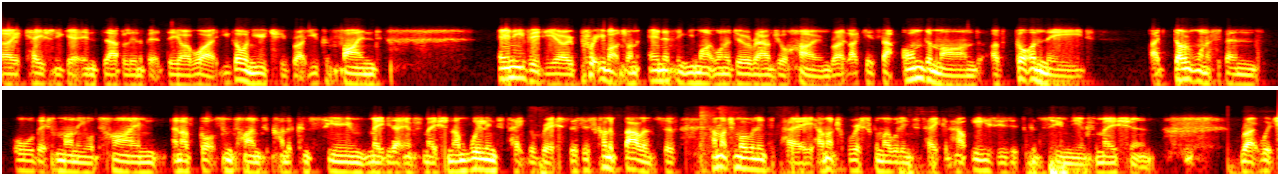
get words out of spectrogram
i occasionally get in dabble in a bit of diy er. you go on youtube right? You can find any video pretty much on anything you might want to do around your home right? Like it's that on demand i've got a need i don't want to spend all this money or time and I've got some time to kind of consume maybe that information. I'm willing to take the risk. There's this kind of balance of how much am I willing to pay, how much risk am I willing to take, and how easy is it to consume the information, right? Which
